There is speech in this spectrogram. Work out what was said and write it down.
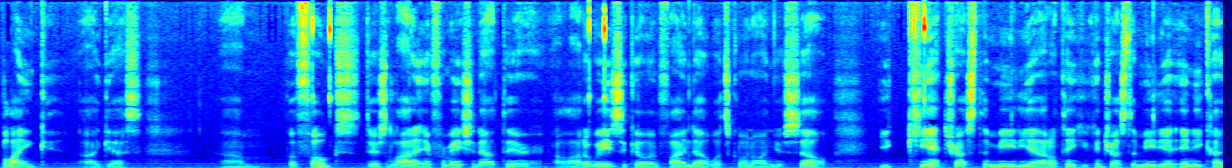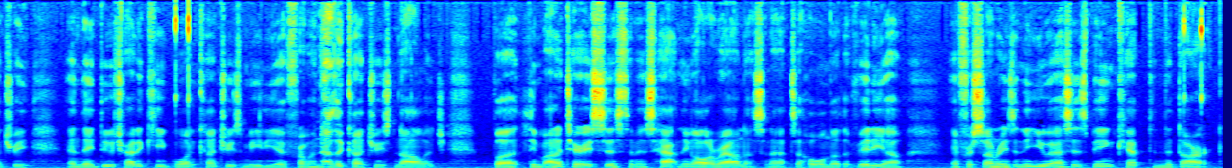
blank, I guess. Um, but folks, there's a lot of information out there, a lot of ways to go and find out what's going on yourself. You can't trust the media. I don't think you can trust the media in any country, and they do try to keep one country's media from another country's knowledge. But the monetary system is happening all around us, and that's a whole nother video. And for some reason, the U.S. is being kept in the dark.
